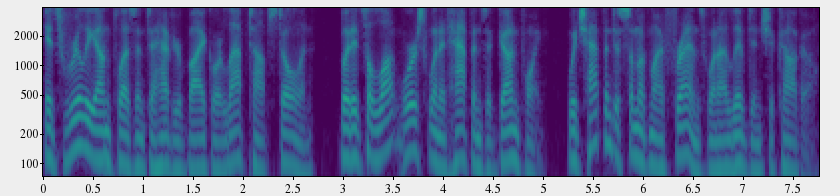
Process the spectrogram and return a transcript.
It's really unpleasant to have your bike or laptop stolen, but it's a lot worse when it happens at gunpoint, which happened to some of my friends when I lived in Chicago.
